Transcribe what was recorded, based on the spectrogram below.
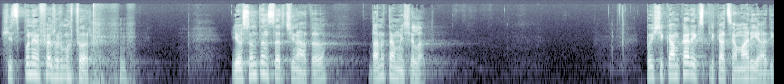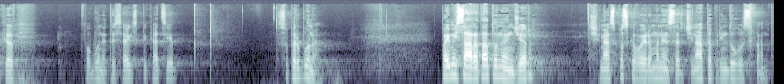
și îți spune în felul următor. Eu sunt însărcinată, dar nu te-am înșelat. Păi și cam care e explicația Maria? Adică, pe bune, trebuie să ai o explicație super bună. Păi mi s-a arătat un înger și mi-a spus că voi rămâne însărcinată prin Duhul Sfânt.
